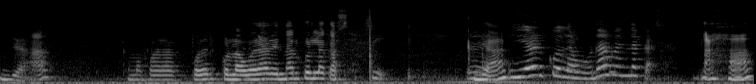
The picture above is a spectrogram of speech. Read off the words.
Ya. Como para poder colaborar en algo en la casa. Sí. Ya. Y él colaboraba en la casa, Ajá.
